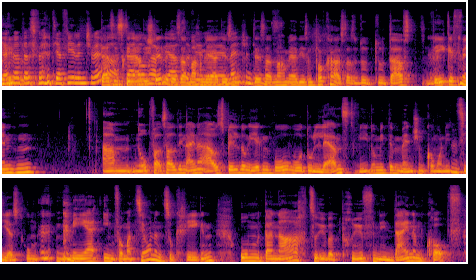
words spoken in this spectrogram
Ja, nur das fällt ja vielen schwer. Das ist genau Darum die Stelle, deshalb, so machen wir, ja diesen, Menschen, deshalb machen wir ja diesen Podcast. Also du, du darfst Wege finden, Ähm, notfalls halt in einer Ausbildung irgendwo, wo du lernst, wie du mit dem Menschen kommunizierst, um mehr Informationen zu kriegen, um danach zu überprüfen in deinem Kopf,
